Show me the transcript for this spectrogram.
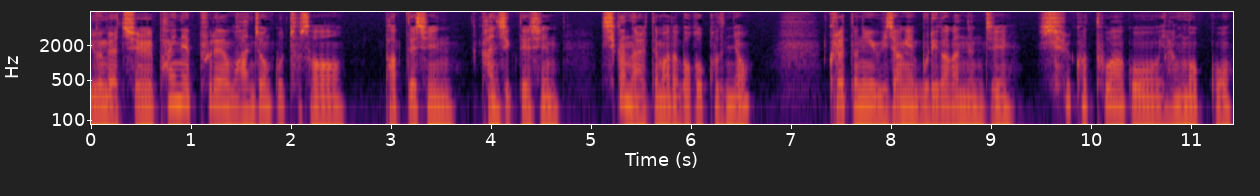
요 며칠 파인애플에 완전 꽂혀서 밥 대신 간식 대신 시간 날 때마다 먹었거든요. 그랬더니 위장에 무리가 갔는지 실컷 토하고 약 먹고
